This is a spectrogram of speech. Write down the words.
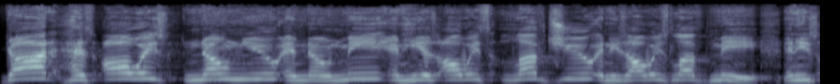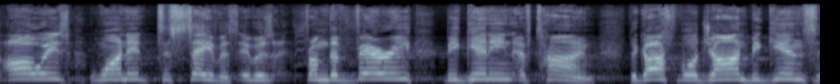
God has always known you and known me, and He has always loved you, and He's always loved me, and He's always wanted to save us. It was from the very beginning of time. The Gospel of John begins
